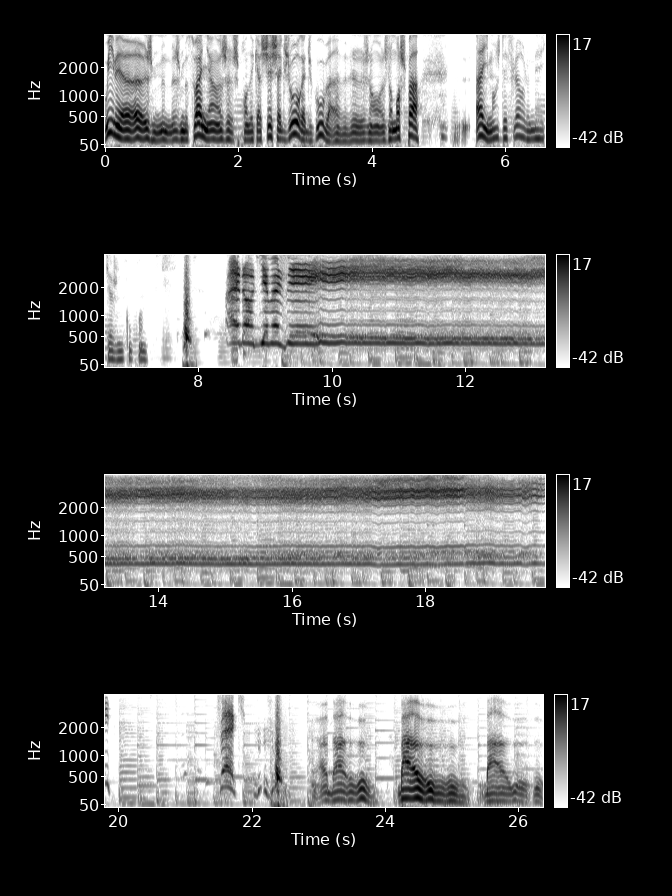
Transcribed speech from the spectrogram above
Oui, mais euh, je, me, je me soigne, hein, je, je prends des cachets chaque jour et du coup, bah, je, n'en mange pas. Ah, il mange des fleurs, le mec, ah, je give a shit Fuck. Ah, bah, euh, bah, euh, bah, euh,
